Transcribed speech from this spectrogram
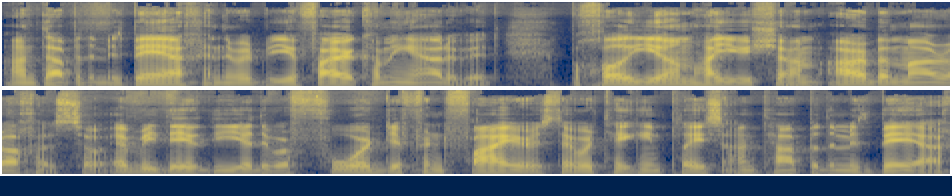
on top of the mizbeach, and there would be a fire coming out of it. So every day of the year there were four different fires that were taking place on top of the mizbeach,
